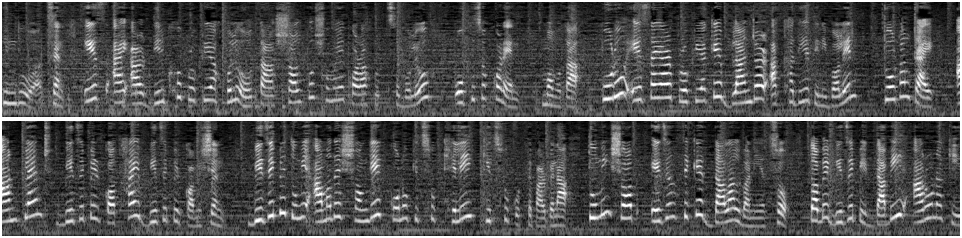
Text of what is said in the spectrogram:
হিন্দুও আছেন। এসআইআর দীর্ঘ প্রক্রিয়া হলেও তা স্বল্প সময়ে করা হচ্ছে বলেও অভিযোগ করেন মমতা। পুরো এসআইআর প্রক্রিয়াকে ব্লান্ডার আখ্যা দিয়ে তিনি বলেন, টোটালটাই আনপ্ল্যান্ড বিজেপির কথায় বিজেপির কমিশন। বিজেপি, তুমি আমাদের সঙ্গে কোনো কিছু খেলেই কিছু করতে পারবে না। তুমি সব এজেন্সিকে দালাল বানিয়েছ। তবে বিজেপির দাবি, আরও নাকি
